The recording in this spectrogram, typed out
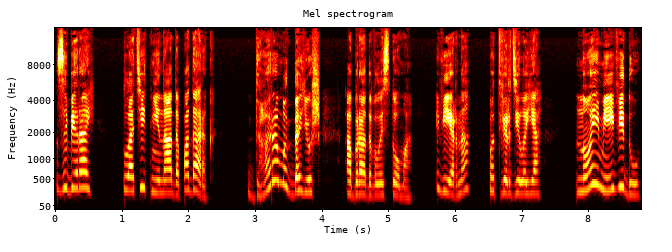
Забирай. Платить не надо, подарок. Даром отдаешь? Обрадовалась Тома. Верно, подтвердила я. Но имей в виду,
